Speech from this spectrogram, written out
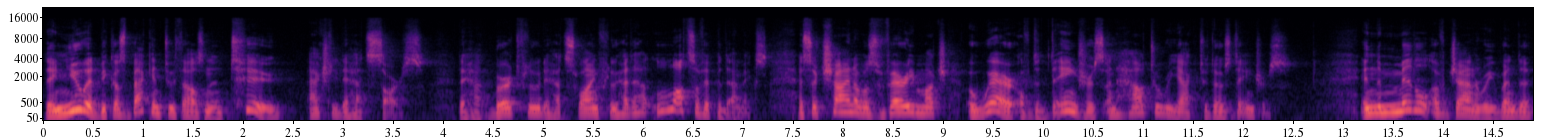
They knew it because back in 2002, actually, they had SARS. They had bird flu, they had swine flu, had, had lots of epidemics. And so China was very much aware of the dangers and how to react to those dangers. In the middle of January, when the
